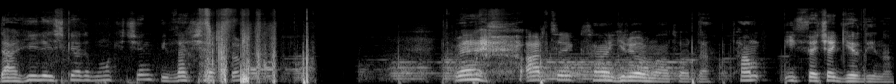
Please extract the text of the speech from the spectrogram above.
Delhi ile ilişkilerde bulmak için bizler şey yaptım ve artık sana giriyorum alt orada. Tam İsveç'e girdiğin an.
